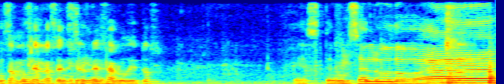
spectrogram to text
Estamos en la sección de saluditos. Este, un saludo a.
